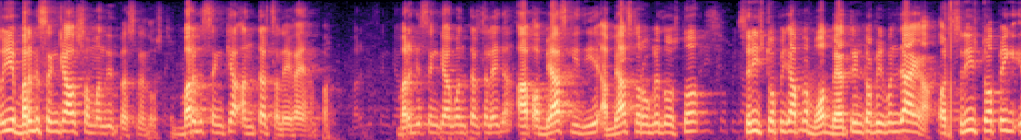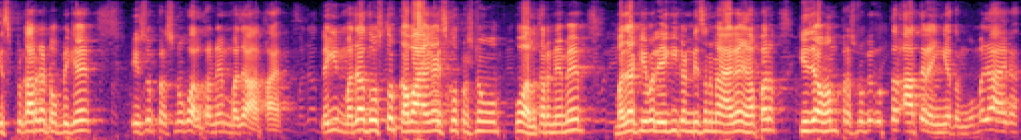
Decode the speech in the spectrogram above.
तो ये वर्ग संख्या से संबंधित प्रश्न है दोस्तों। वर्ग संख्या अंतर चलेगा यहाँ पर। वर्ग संख्या को अंतर चलेगा। आप अभ्यास कीजिए। अभ्यास करोगे दोस्तों सीरीज़ टॉपिक आपका बहुत बेहतरीन टॉपिक बन जाएगा। और सीरीज़ टॉपिक इस प्रकार का टॉपिक है, इसमें प्रश्नों को हल करने में मज़ा आता है। लेकिन मज़ा दोस्तों कब आएगा इसको प्रश्नों को हल करने में? मज़ा केवल एक ही कंडीशन में आएगा यहाँ पर कि जब हम प्रश्नों के उत्तर आते रहेंगे तो हमको मज़ा आएगा।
